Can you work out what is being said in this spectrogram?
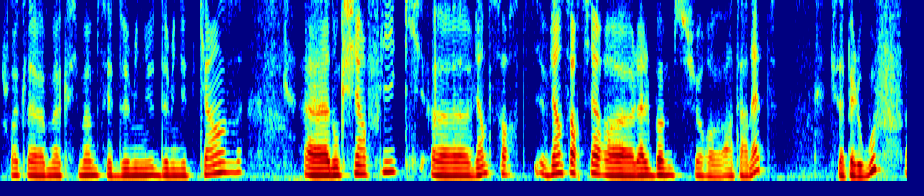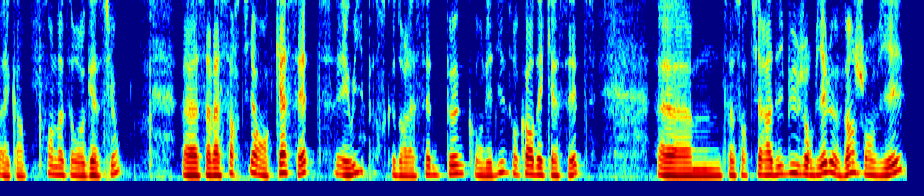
Je crois que le maximum c'est 2 minutes, 2 minutes 15. Euh, donc Chien Flic vient, de sortir l'album sur internet qui s'appelle Woof avec un point d'interrogation. Ça va sortir en cassette, et oui, parce que dans la scène punk, on édite encore des cassettes. Euh, ça sortira début janvier, le 20 janvier,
